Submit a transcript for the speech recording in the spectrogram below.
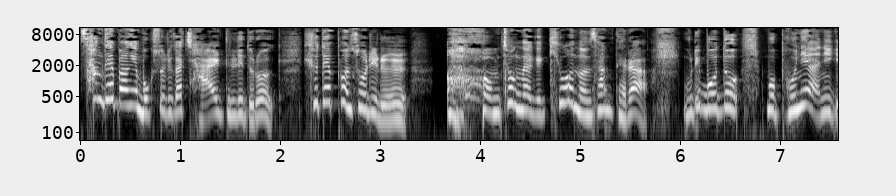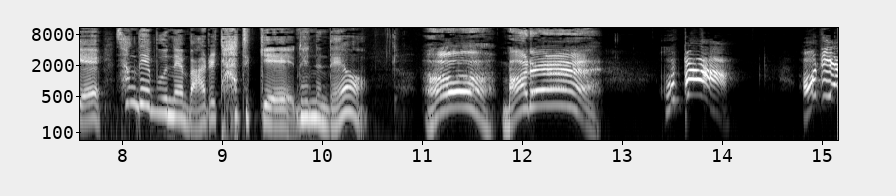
상대방의 목소리가 잘 들리도록 휴대폰 소리를 엄청나게 키워놓은 상태라 우리 모두 뭐 본의 아니게 상대분의 말을 다 듣게 됐는데요. 어, 말해! 오빠! 어디야?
